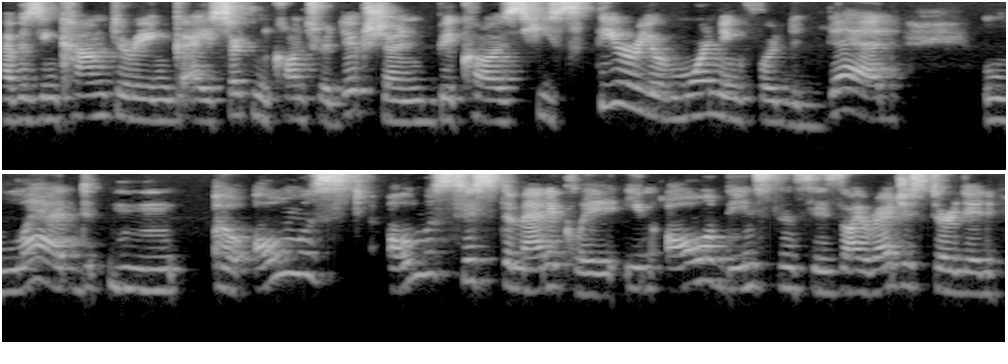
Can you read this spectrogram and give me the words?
I was encountering a certain contradiction because his theory of mourning for the dead led mm, uh, almost almost systematically in all of the instances I registered it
